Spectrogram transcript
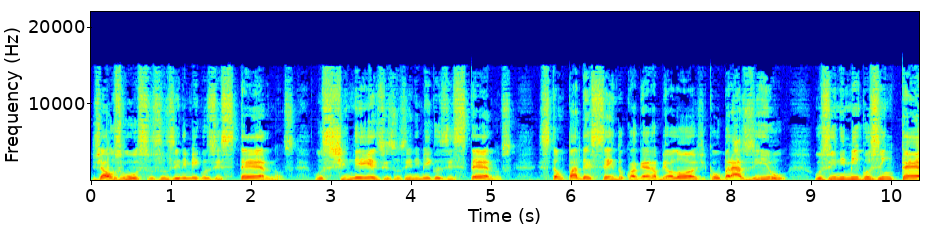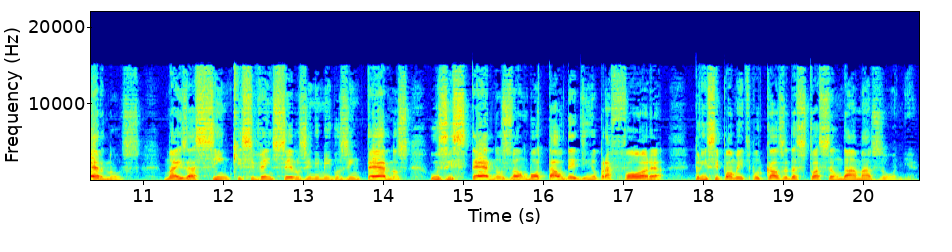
Já os russos, os inimigos externos, os chineses, os inimigos externos, estão padecendo com a guerra biológica. O Brasil, os inimigos internos, mas assim que se vencer os inimigos internos, os externos vão botar o dedinho para fora, principalmente por causa da situação da Amazônia.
